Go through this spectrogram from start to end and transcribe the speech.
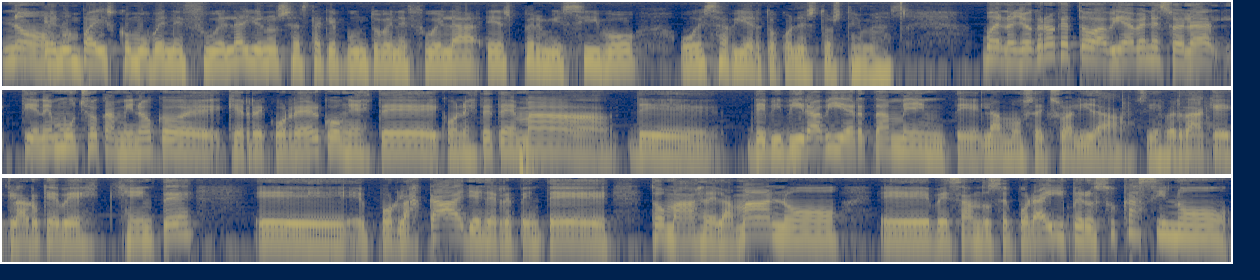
No. En un país como Venezuela, yo no sé hasta qué punto Venezuela es permisivo o es abierto con estos temas. Bueno, yo creo que todavía Venezuela tiene mucho camino que, que recorrer con este, con este tema de, de vivir abiertamente la homosexualidad. Sí, es verdad que claro que ves gente eh, por las calles, de repente tomadas de la mano, eh, besándose por ahí, pero eso casi no,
